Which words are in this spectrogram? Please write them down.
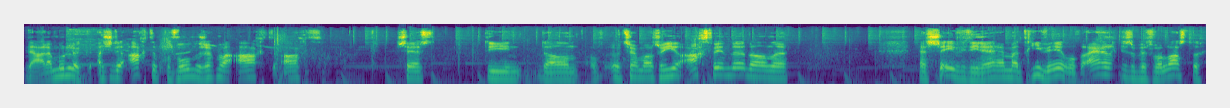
Nou, dat moet lukken. Als je er acht hebt gevonden, zeg maar acht, acht, zes, tien, dan... Of zeg maar, als we hier acht vinden, dan... Uh, ja, 17 hè, en maar drie werelden. Eigenlijk is het best wel lastig.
